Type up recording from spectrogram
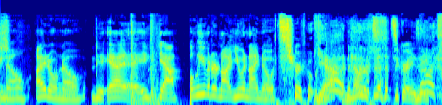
I know. I don't know. D- uh, uh, yeah, believe it or not, you and I know it's true. Yeah, nuts. That's crazy. Nuts.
